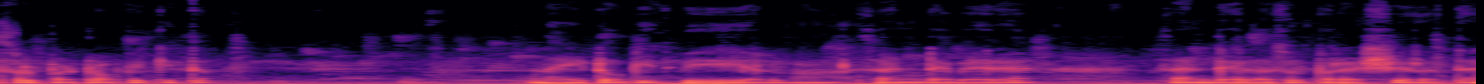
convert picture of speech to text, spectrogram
ಸ್ವಲ್ಪ ಟ್ರಾಫಿಕ್ ಇತ್ತು. ನೈಟ್ ಹೋಗಿದ್ವಿ ಅಲ್ವಾ? ಸಂಡೇ ಬೇರೆ. ಸಂಡೇ ಎಲ್ಲ ಸ್ವಲ್ಪ ರಶ್ ಇರುತ್ತೆ.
